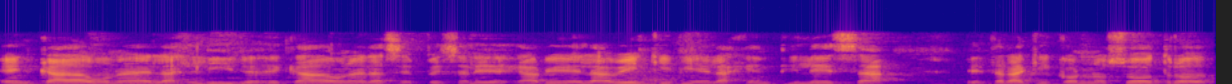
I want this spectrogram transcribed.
en cada una de las líderes, de cada una de las especialidades. Gabriel Lavisky tiene la gentileza estar aquí con nosotros.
